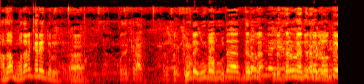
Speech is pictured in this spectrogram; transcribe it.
அதான் முதல் கரையை சொல்லு. இந்த இந்த இந்த தெருவுல இந்த தெருவுல இந்த வந்து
